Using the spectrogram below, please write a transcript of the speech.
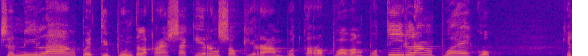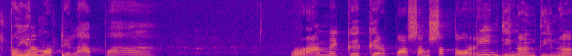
Jan ilang be dibuntel kresek ireng sogi rambut karo bawang putih ilang bae kok. Ki tuyul model apa? Rame geger pasang story dina-dina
